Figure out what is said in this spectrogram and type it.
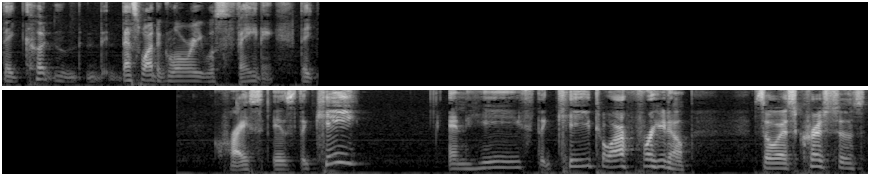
they couldn't that's why the glory was fading they Christ is the key, and He's the key to our freedom. So, as Christians,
